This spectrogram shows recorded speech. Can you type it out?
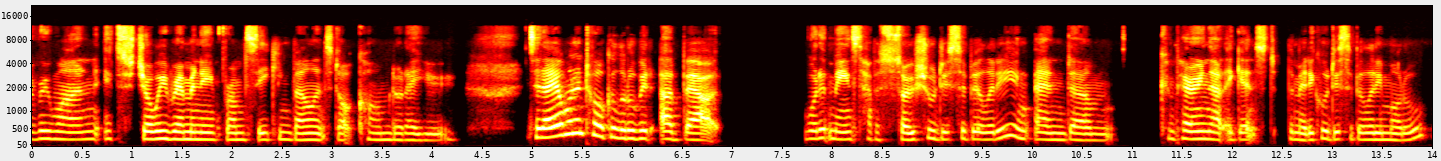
everyone. It's Joey Remini from seekingbalance.com.au. Today, I want to talk a little bit about what it means to have a social disability and, and um, comparing that against the medical disability model,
